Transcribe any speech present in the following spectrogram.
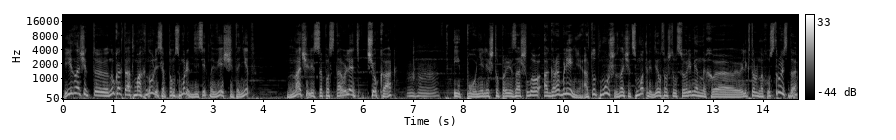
И, значит, э, ну как-то отмахнулись, а потом смотрят, действительно, вещи-то нет. Начали сопоставлять, что как, Мгм. И поняли, что произошло ограбление. А тут муж, значит, смотрит. Дело в том, что в современных э, электронных устройств, да,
